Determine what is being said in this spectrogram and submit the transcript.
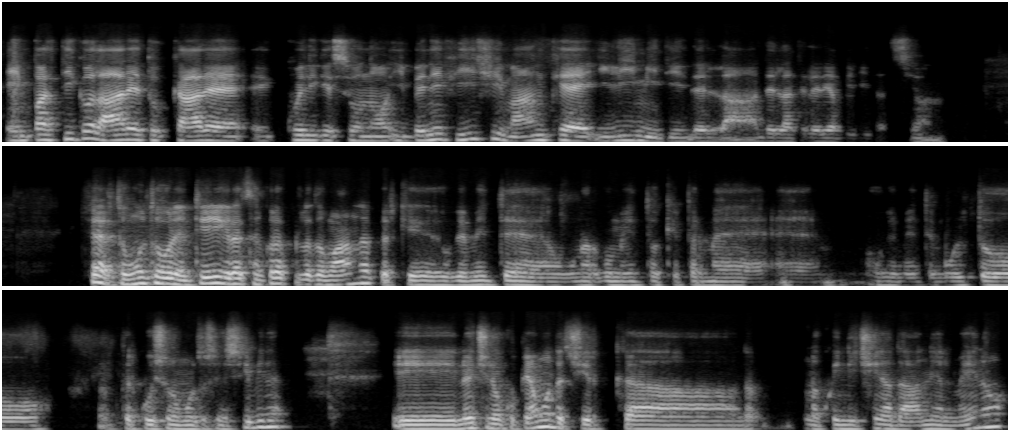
e in particolare toccare eh, quelli che sono i benefici ma anche i limiti della, della teleriabilitazione. Certo, molto volentieri, grazie ancora per la domanda perché ovviamente è un argomento che per me è ovviamente molto, per cui sono molto sensibile e noi ce ne occupiamo da circa una quindicina d'anni almeno,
